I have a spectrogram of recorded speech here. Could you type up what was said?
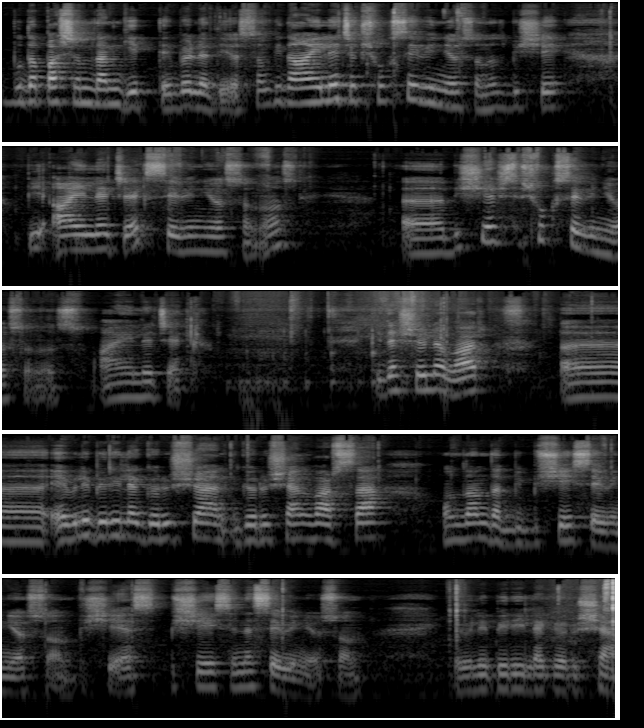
bu da başımdan gitti. Böyle diyorsun. Bir de ailecek çok seviniyorsunuz. Bir şey bir ailecek seviniyorsunuz. Ee, bir şey çok seviniyorsunuz. Ailecek. Bir de şöyle var. E, evli biriyle görüşen görüşen varsa ondan da bir, bir şey seviniyorsun. Bir şeye bir şeysine seviniyorsun. Evli biriyle görüşen.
